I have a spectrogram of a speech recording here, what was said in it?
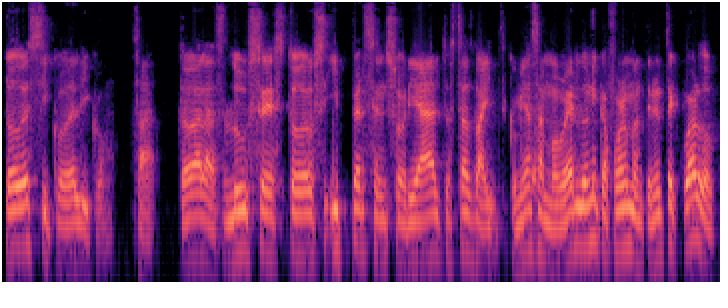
todo es psicodélico. O sea, todas las luces, todo es hipersensorial, tú estás comienzas a mover, la única forma de mantenerte cuerdo,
